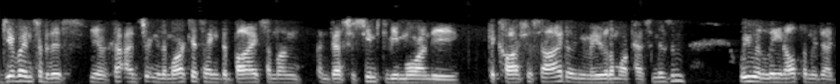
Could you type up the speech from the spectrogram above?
given sort of this, you know, uncertainty in the markets, I think the bias among investors seems to be more on the, the cautious side, or maybe a little more pessimism. We would lean ultimately that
